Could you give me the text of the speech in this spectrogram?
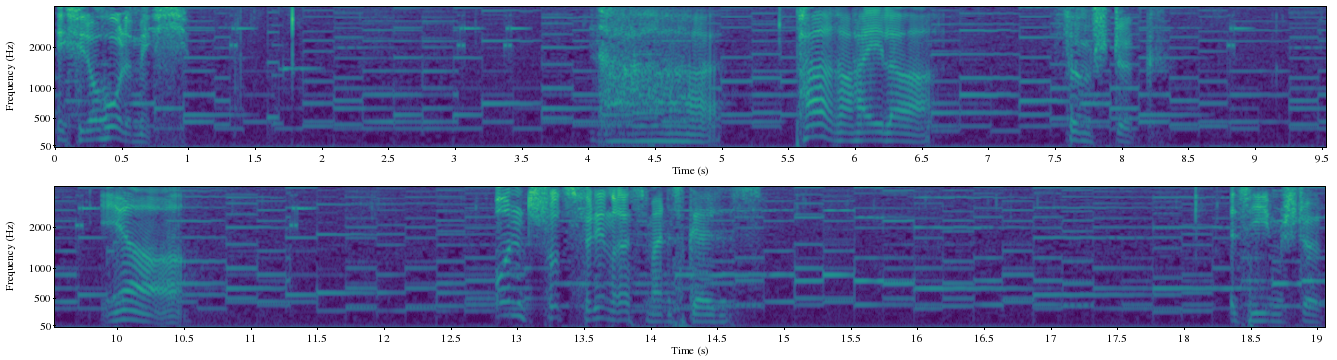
Ich wiederhole mich. Na, Paraheiler. Fünf Stück. Ja. Und Schutz für den Rest meines Geldes. Sieben Stück.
